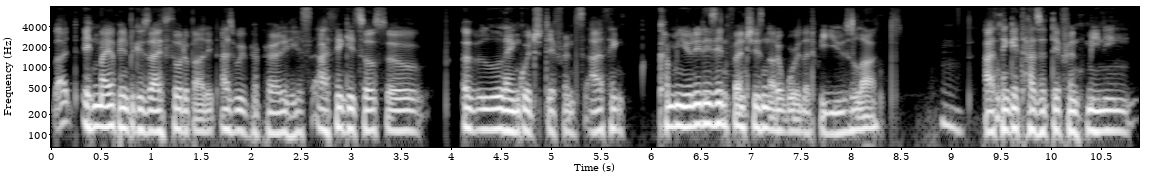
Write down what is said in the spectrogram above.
But in my opinion, because I thought about it as we prepared it, I think it's also a language difference. I think communities in French is not a word that we use a lot. Hmm. I think it has a different meaning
